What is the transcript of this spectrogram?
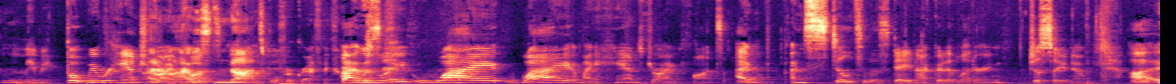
Hmm, Maybe. but we were hand drawing. don't. I was not in school for graphic. I was like, why? Why am I hand drawing fonts? I'm I'm still to this day not good at lettering. Just so you know, uh,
